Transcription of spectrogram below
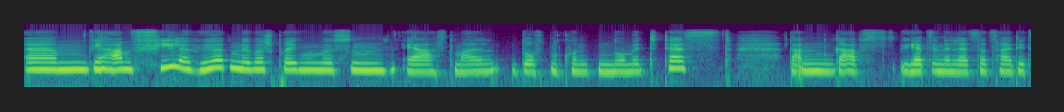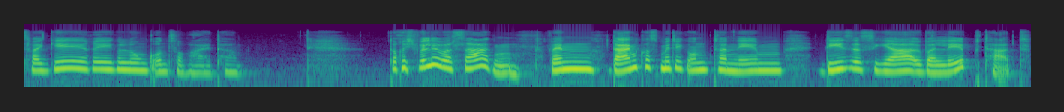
Ähm, wir haben viele Hürden überspringen müssen. Erstmal durften Kunden nur mit Test, dann gab es jetzt in der letzter Zeit die 2G-Regelung und so weiter. Doch ich will dir was sagen. Wenn dein Kosmetikunternehmen dieses Jahr überlebt hat,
